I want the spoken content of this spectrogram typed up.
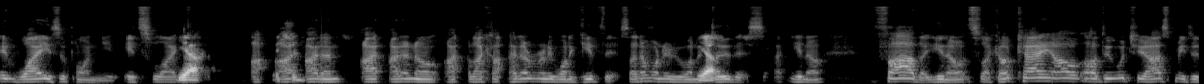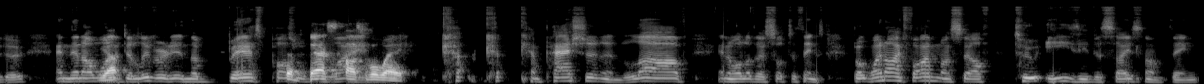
it weighs upon you. It's like, yeah. I, I, I don't, I, I don't know. I, like, I, I don't really want to give this. I don't want to want to Yeah. do this. uh, You know, Father, you know, it's like, okay, I'll, I'll do what you asked me to do, and then I want Yeah. to deliver it in the best possible The best way possible way. c- c- compassion and love and all of those sorts of things. But when I find myself too easy to say something,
